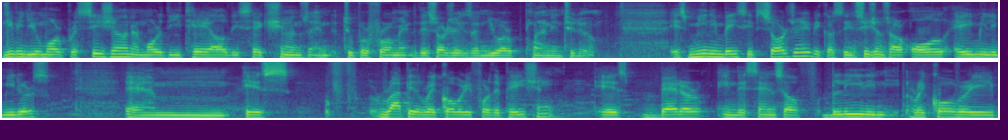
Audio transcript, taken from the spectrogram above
giving you more precision and more detailed dissections and to perform the surgeries that you are planning to do. It's mean invasive surgery because the incisions are all 8 millimeters. Um, is rapid recovery for the patient is better in the sense of bleeding recovery,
